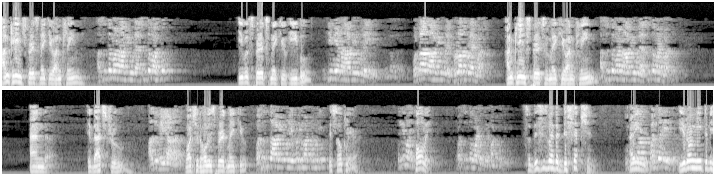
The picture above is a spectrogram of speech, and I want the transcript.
Unclean spirits make you unclean. Evil spirits make you evil. Unclean spirits will make you unclean. And if that's true, அது மெய்யான what should Holy Spirit make you? பரிசுத்த ஆவி உங்களை எப்படி மாற்ற முடியும் It's so clear. தெளிவாய் Holy. பரிசுத்தமாய் உங்களை மாற்ற முடியும் So this is where the deception. I இங்கேதான் mean, வஞ்சனை இருக்கிறது. you don't need to be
